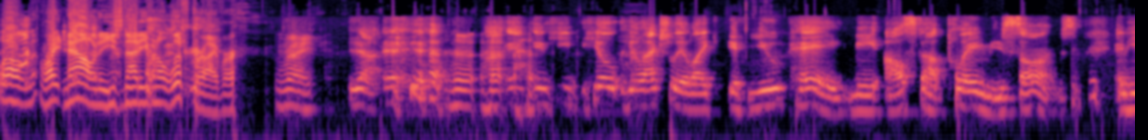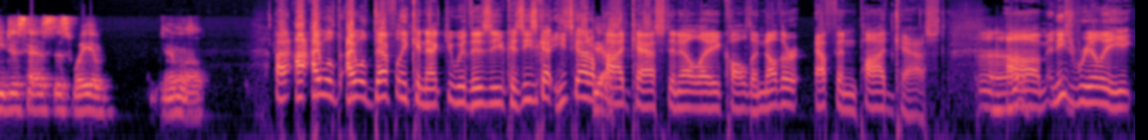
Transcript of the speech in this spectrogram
Well, right now he's not even a Lyft driver. Right. yeah, yeah. Uh, and, and he he'll he'll actually like if you pay me, I'll stop playing these songs. And he just has this way of I don't know. I, I- will I will definitely connect you with Izzy because he's got he's got a Yeah. podcast in L.A. called Another Effin' Podcast, um, and he's really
